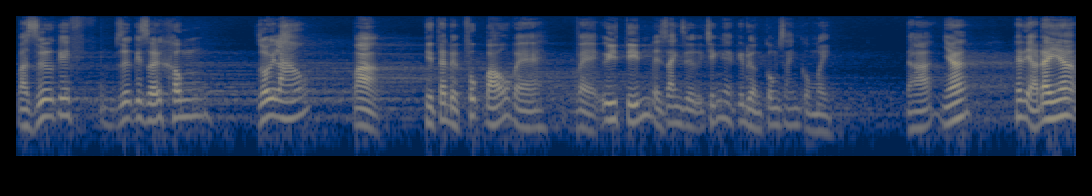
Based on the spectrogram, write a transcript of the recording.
và giữ cái, giữ cái giới không dối láo à, thì ta được phúc báu về, về uy tín, về danh dự, chính là cái đường công danh của mình. Đó, nhé. Thế thì ở đây á,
